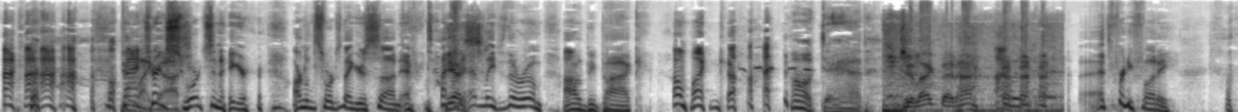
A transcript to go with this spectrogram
Other- Patrick gosh. Schwarzenegger, Arnold Schwarzenegger's son. Every time Yes. Dad leaves the room, I'll be back. Oh my god, Oh, Dad. Did you like that, huh? that's pretty funny.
